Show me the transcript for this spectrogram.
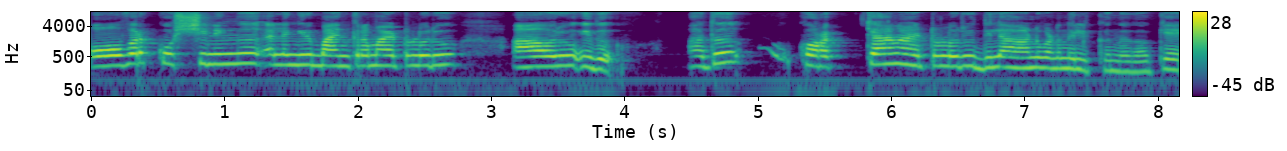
ഓവർ ക്വസ്റ്റ്യനിങ് അല്ലെങ്കിൽ ഭയങ്കരമായിട്ടുള്ളൊരു ആ ഒരു ഇത് അത് കുറയ്ക്കാനായിട്ടുള്ളൊരു ഇതിലാണ് ഇവിടെ നിൽക്കുന്നത് ഓക്കെ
